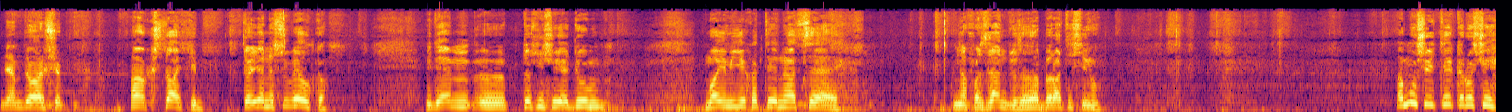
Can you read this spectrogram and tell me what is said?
Йдемо далі. А, кстати, то я несу вилка. Йдемо, е, точніше я йду, маємо їхати на це, на фазенду, забирати сіну. А мушу йти, коротше,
